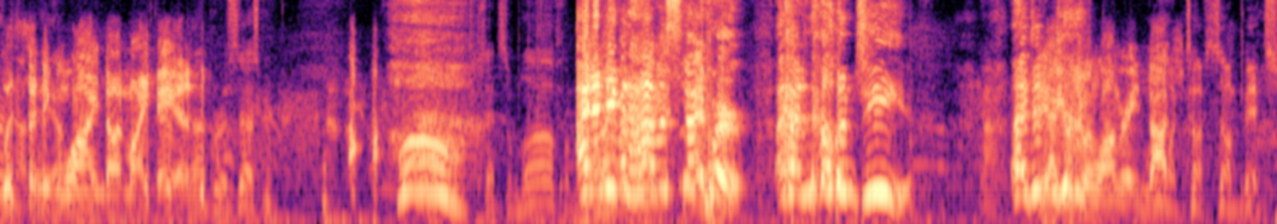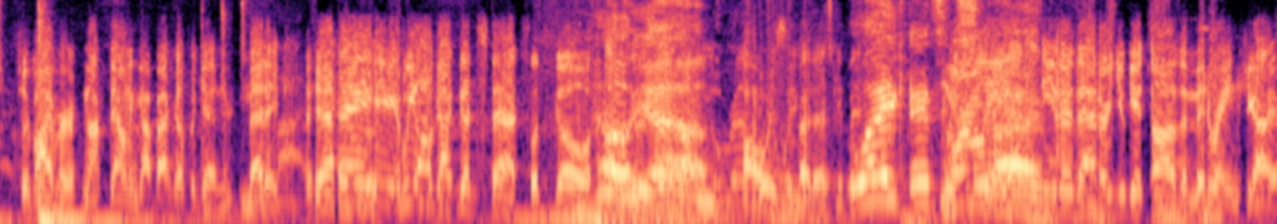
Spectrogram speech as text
glistening line on my hand. Time for assessment. Send some love from I didn't even have a you killed me. sniper! I had an LMG! I didn't Yeah, you were doing long range one shots. tough son bitch. Survivor, knocked down and got back up again. Medic. alive. Yeah, hey, we all got good stats. Let's go. I was Hell gonna say, yeah! I'm always the medic. Like and subscribe. Normally, yes, either that or you get uh, the mid-range guy.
